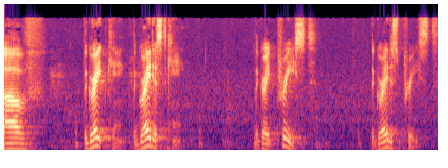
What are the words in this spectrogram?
of the great king, the greatest king, the great priest, the greatest priest,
